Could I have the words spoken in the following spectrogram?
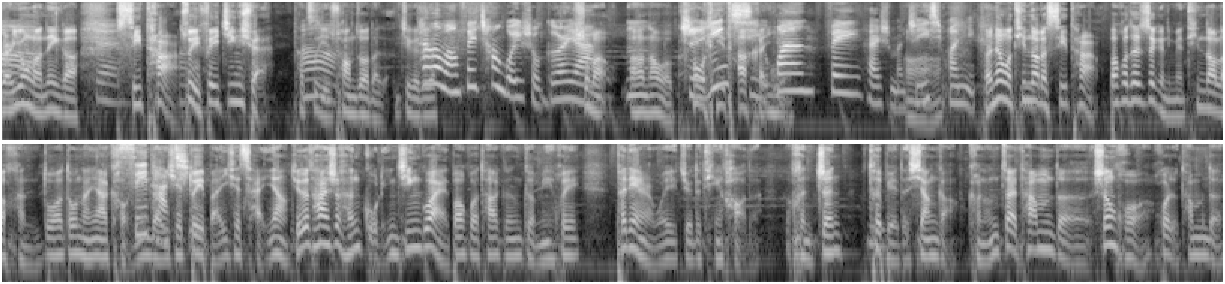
面用了那个 Citar《醉飞精选》。他自己创作的这个，他和王菲唱过一首歌呀，是吗？啊，那我 只因喜欢飞还是什么？只因喜欢你。反正我听到了 sitar，包括在这个里面听到了很多东南亚口音的一些对白、一些采样，觉得他还是很古灵精怪。包括他跟葛明辉拍电影，我也觉得挺好的，很真。特别的香港，可能在他们的生活或者他们的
